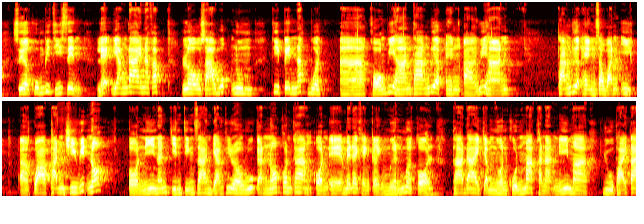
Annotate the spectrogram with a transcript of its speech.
ำเสื้อคลุมพิธีเซนและยังได้นะครับเหล่าสาวกหนุ่มที่เป็นนักบวช ของวิหารทางเลือกแห่งวิหารทางเลือกแห่งสวรรค์อีกอกว่าพันชีวิตเนาะตอนนี้นั้นจินถิงซานอย่างที่เรารู้กันเนาะค่อนข้างอ่อนแอไม่ได้แข็งแกร่งเหมือนเมื่อก่อน ถ้าได้จำนวนคนมากขนาดนี้มาอยู่ภายใต้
